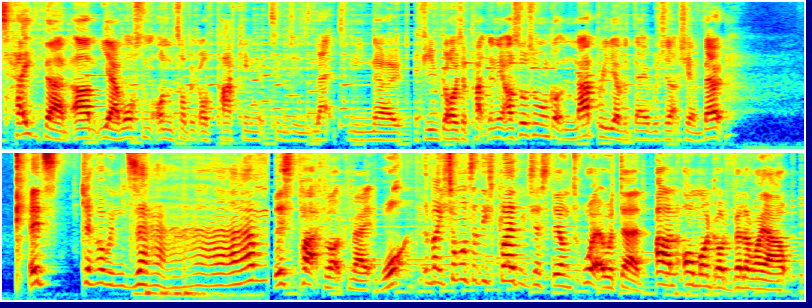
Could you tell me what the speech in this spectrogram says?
take them. Um, yeah, whilst I'm on the topic of packing teams, let me know if you guys have packed any. I saw someone got Gnabry the other day, which is actually a very... It's going down. This pack luck, mate. What? Mate, someone said these player picks yesterday on Twitter were dead. And, oh my god, Villarreal.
